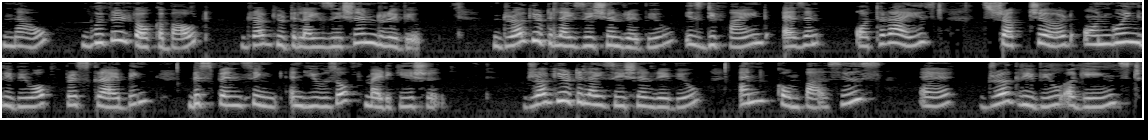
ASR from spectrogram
Now we will talk about drug utilization review. Drug utilization review is defined as an authorized, structured, ongoing review of prescribing, dispensing, and use of medication. Drug utilization review encompasses a drug review against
